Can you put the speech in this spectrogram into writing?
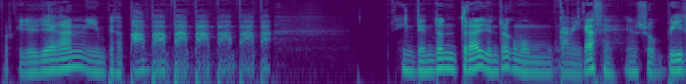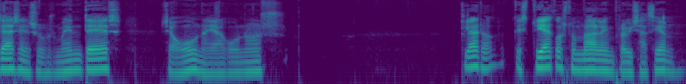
Porque yo llegan y empiezo pam, pam, pam, pam, pam, pam, pam intento entrar, yo entro como un kamikaze en sus vidas, en sus mentes, según hay algunos... Claro, estoy acostumbrado a la improvisación.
